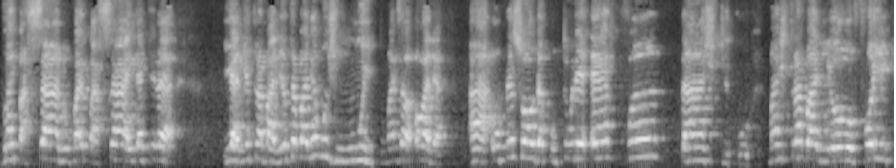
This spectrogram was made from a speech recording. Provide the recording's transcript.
vai passar, não vai passar, e aquela e ali trabalhando, trabalhamos muito, mas olha, a, o pessoal da cultura é fantástico, mas trabalhou, foi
